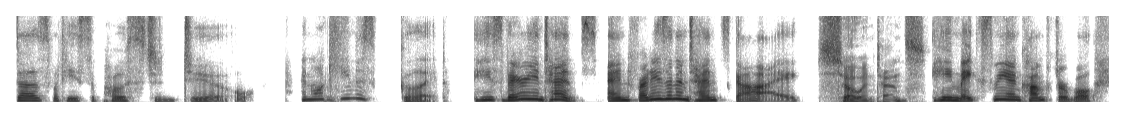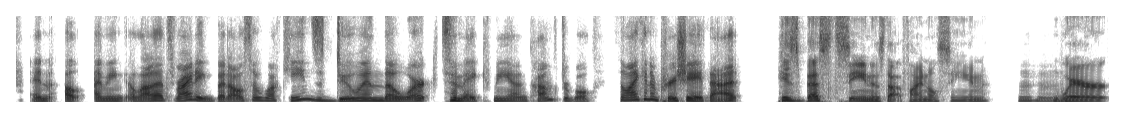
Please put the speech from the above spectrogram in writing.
does what he's supposed to do, and mm. Joaquin is good. He's very intense, and Freddie's an intense guy. So intense. He makes me uncomfortable, and uh, I mean, a lot of that's writing, but also Joaquin's doing the work to make me uncomfortable, so I can appreciate that. His best scene is that final scene Mhm. where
